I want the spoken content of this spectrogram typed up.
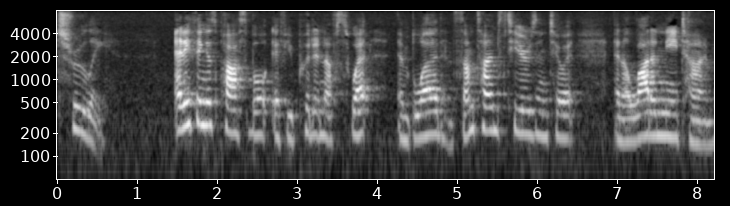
truly, anything is possible if you put enough sweat and blood and sometimes tears into it and a lot of knee time.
